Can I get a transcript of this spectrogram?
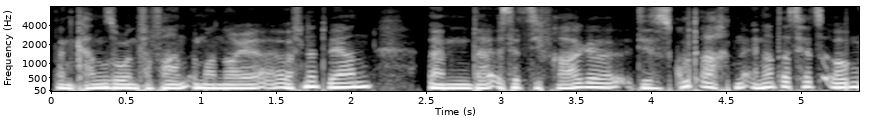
dann kann so ein Verfahren immer neu eröffnet werden. Ähm, da ist jetzt die Frage, dieses Gutachten, ändert das jetzt irgendwas?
